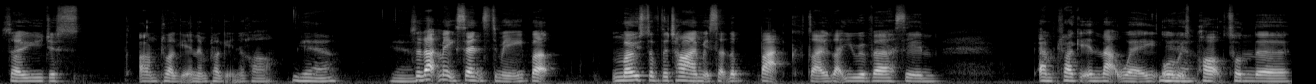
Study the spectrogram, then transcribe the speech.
So you just unplug it and then plug it in your car. Yeah. Yeah. So that makes sense to me, but most of the time it's at the back side, like you reverse in and plug it in that way, or it's parked on the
